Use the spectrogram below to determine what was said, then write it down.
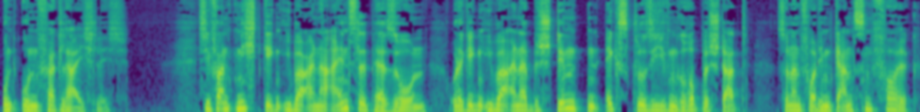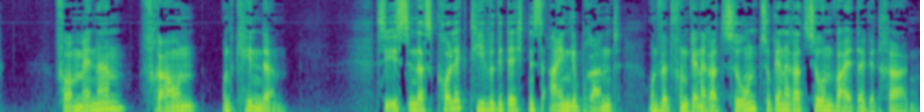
und unvergleichlich. Sie fand nicht gegenüber einer Einzelperson oder gegenüber einer bestimmten exklusiven Gruppe statt, sondern vor dem ganzen Volk, vor Männern, Frauen und Kindern. Sie ist in das kollektive Gedächtnis eingebrannt und wird von Generation zu Generation weitergetragen.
